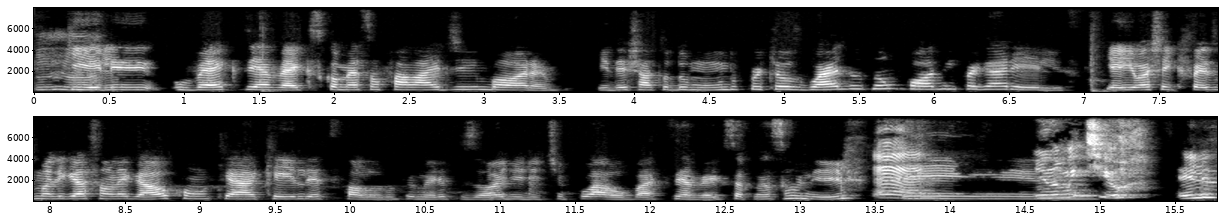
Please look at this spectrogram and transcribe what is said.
Uhum. Que ele, o Vex e a Vex começam a falar de ir embora e deixar todo mundo, porque os guardas não podem pegar eles. E aí eu achei que fez uma ligação legal com o que a Kaylee falou no primeiro episódio, de tipo, ah, o Vax e a Vex só pensam nele. É, E... e não mentiu. Eles,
